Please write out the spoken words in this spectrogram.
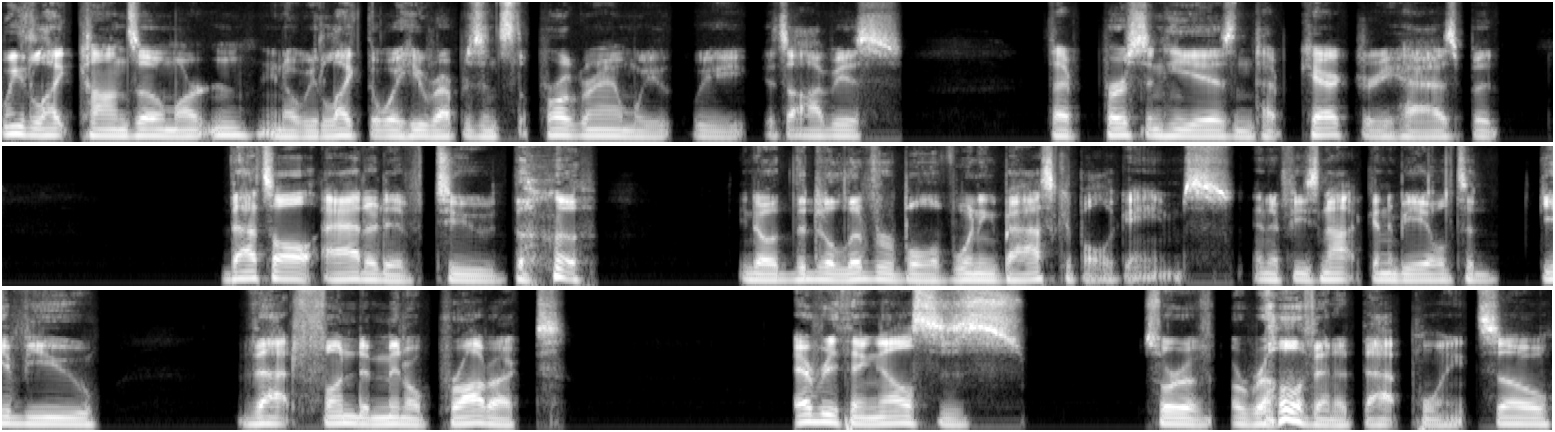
we like Cuonzo Martin. You know, we like the way he represents the program. We we it's obvious type of person he is and type of character he has, but that's all additive to the you know the deliverable of winning basketball games. And if he's not going to be able to give you that fundamental product, everything else is sort of irrelevant at that point. So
